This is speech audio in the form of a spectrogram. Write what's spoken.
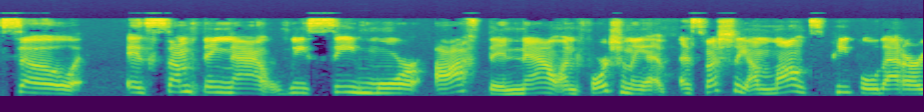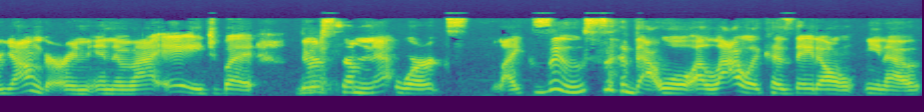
so it's something that we see more often now, unfortunately, especially amongst people that are younger and, and in my age. But there's some networks like Zeus that will allow it because they don't, you know,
